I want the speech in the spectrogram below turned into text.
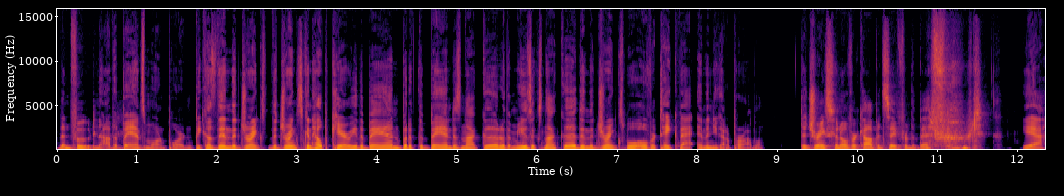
than food. nah, the band's more important because then the drinks the drinks can help carry the band, but if the band is not good or the music's not good, then the drinks will overtake that, and then you got a problem. The drinks can overcompensate for the bad food. Yeah,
